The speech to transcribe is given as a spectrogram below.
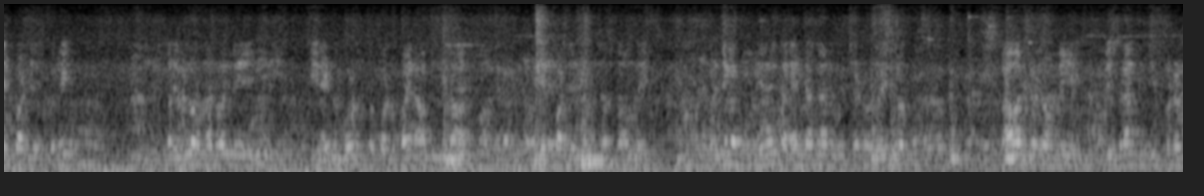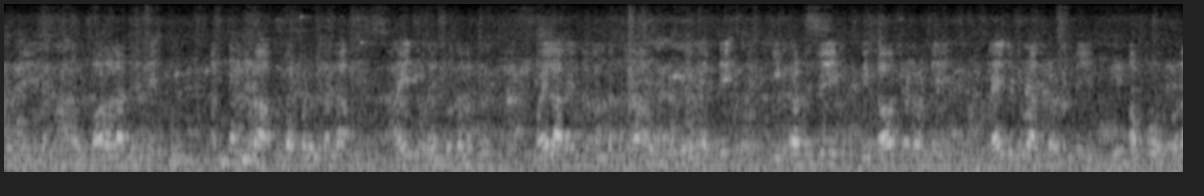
ఏర్పాటు చేసుకుని మరి ఇందులో ఉన్నటువంటి ఈ రెండు బోర్డులతో పాటు పైన ఆఫీసుగా ఏర్పాటు చేసుకోవడం జరుగుతూ ఉంది. ప్రజలకు ఏదైతే రైతాంగానికి వచ్చినటువంటి రైతులకు కావాల్సినటువంటి విశ్రాంతి తీసుకున్నటువంటి భవనం లాంటిది అందరూ కూడా ఉపయోగపడే విధంగా రైతు సోదరులకు మహిళా రైతులకు అందరికీ కూడా విజ్ఞప్తి ఇక్కడ నుంచి మీకు కావాల్సినటువంటి రైతుకి ఇవ్వాల్సినటువంటి అప్పు రుణ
